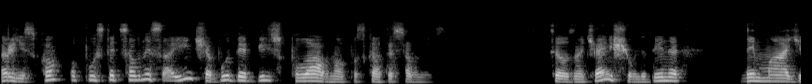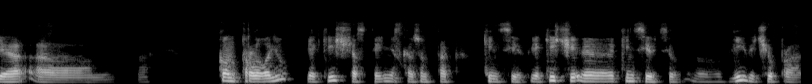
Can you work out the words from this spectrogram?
різко опуститься вниз, а інша буде більш плавно опускатися вниз. Це означає, що в людини немає е, контролю в якійсь частині, скажімо так, кінців, в е, кінцівці, в лівій чи в правій.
